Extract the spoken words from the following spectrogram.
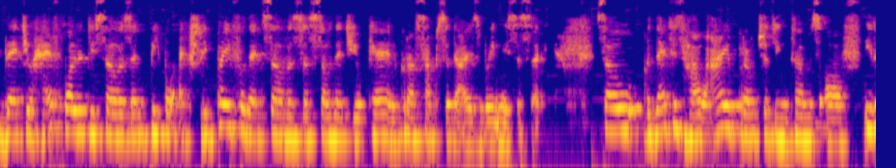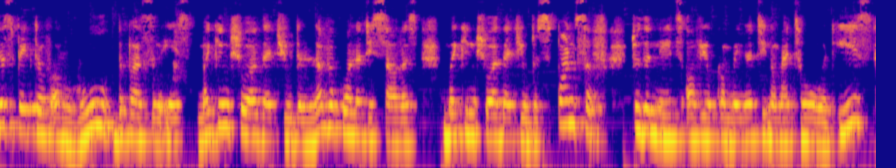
that you have quality service and people actually pay for that services so that you can cross subsidize where necessary. So that is how I approach it in terms of irrespective of who the person is, making sure that you deliver quality service, making sure that you're responsive to the needs of your community, no matter who it is,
